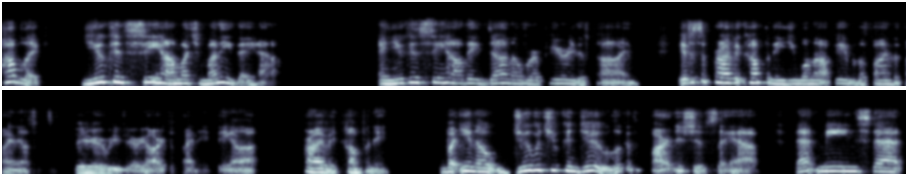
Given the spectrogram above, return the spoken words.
public, you can see how much money they have and you can see how they've done over a period of time. If it's a private company, you will not be able to find the financials. It's very, very hard to find anything in a private company. But you know, do what you can do. Look at the partnerships they have. That means that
